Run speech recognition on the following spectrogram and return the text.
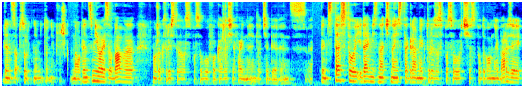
Więc absolutnie mi to nie przeszkadza. No, więc miłej zabawy. Może któryś z tych sposobów okaże się fajny dla Ciebie, więc, więc testuj i daj mi znać na Instagramie, który ze sposobów Ci się spodobał najbardziej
